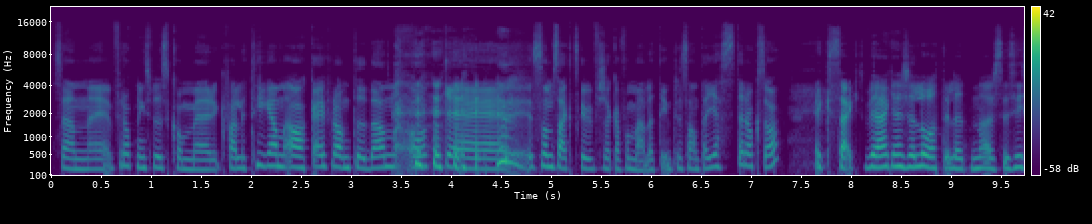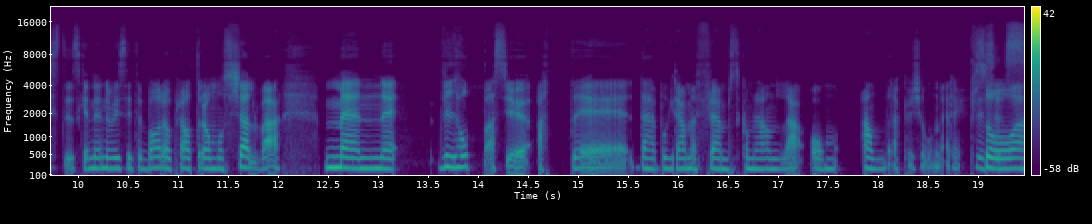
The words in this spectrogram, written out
Sen eh, förhoppningsvis kommer kvaliteten öka i framtiden och eh, som sagt ska vi försöka få med lite intressanta gäster också. Exakt, vi har kanske låtit lite narcissistiska nu när vi sitter bara och pratar om oss själva. Men vi hoppas ju att eh, det här programmet främst kommer handla om andra personer. Precis. Så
